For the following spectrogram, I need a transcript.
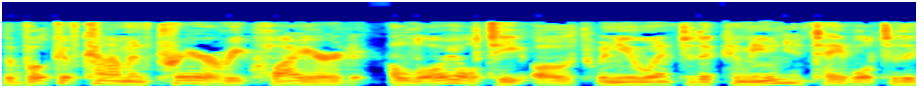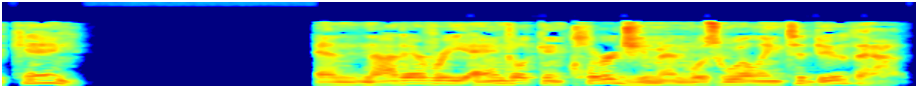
The Book of Common Prayer required a loyalty oath when you went to the communion table to the king. And not every Anglican clergyman was willing to do that.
